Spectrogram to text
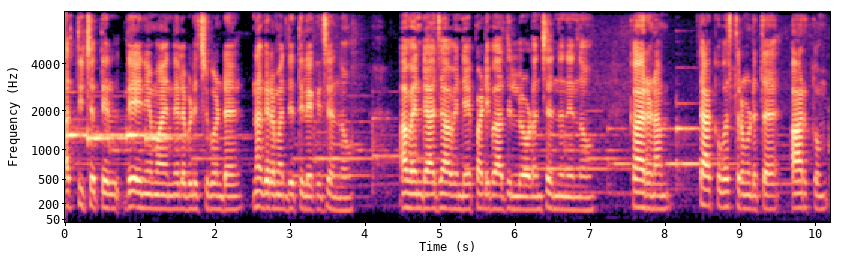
അത്യുച്ചത്തിൽ ദയനീയമായി നിലവിളിച്ചുകൊണ്ട് നഗരമധ്യത്തിലേക്ക് ചെന്നു. അവൻ രാജാവിന്റെ പടിവാതിലോളം ചെന്നു നിന്നു. കാരണം ചാക്കുവസ്ത്രമെടുത്ത് ആർക്കും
